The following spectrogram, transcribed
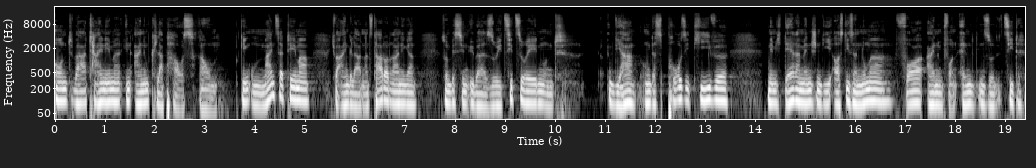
und war Teilnehmer in einem Clubhouse-Raum ging um Mindset-Thema. Ich war eingeladen als Tatortreiniger, so ein bisschen über Suizid zu reden und ja, um das Positive, nämlich derer Menschen, die aus dieser Nummer vor einem von endenden Suizid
